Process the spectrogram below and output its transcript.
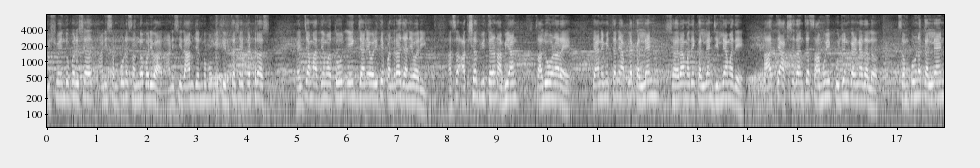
विश्व हिंदू परिषद आणि संपूर्ण संघ परिवार आणि श्री राम जन्मभूमी तीर्थक्षेत्र ट्रस्ट यांच्या माध्यमातून एक जानेवारी ते पंधरा जानेवारी असं अक्षत वितरण अभियान चालू होणार आहे. त्यानिमित्ताने आपल्या कल्याण शहरामध्ये कल्याण जिल्ह्यामध्ये आज त्या अक्षतांचं सामूहिक पूजन करण्यात आलं. संपूर्ण कल्याण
